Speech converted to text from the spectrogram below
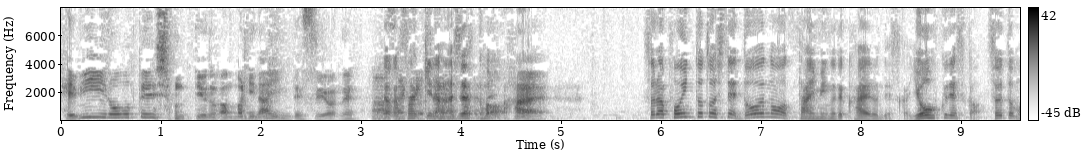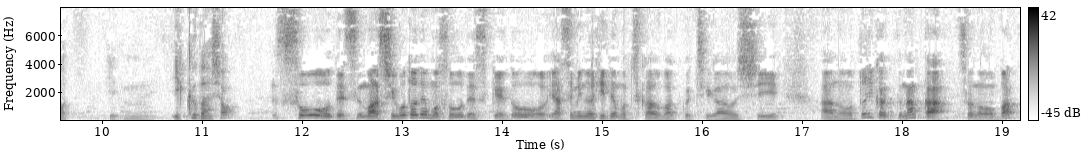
ヘビーローテーションっていうのがあんまりないんですよね。あだからさっきの話だと。はい。それはポイントとしてどのタイミングで買えるんですか？洋服ですか？それとも、いうん行く場所？そうです。まあ仕事でもそうですけど休みの日でも使うバッグ違うしあのとにかくなんかそのバ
